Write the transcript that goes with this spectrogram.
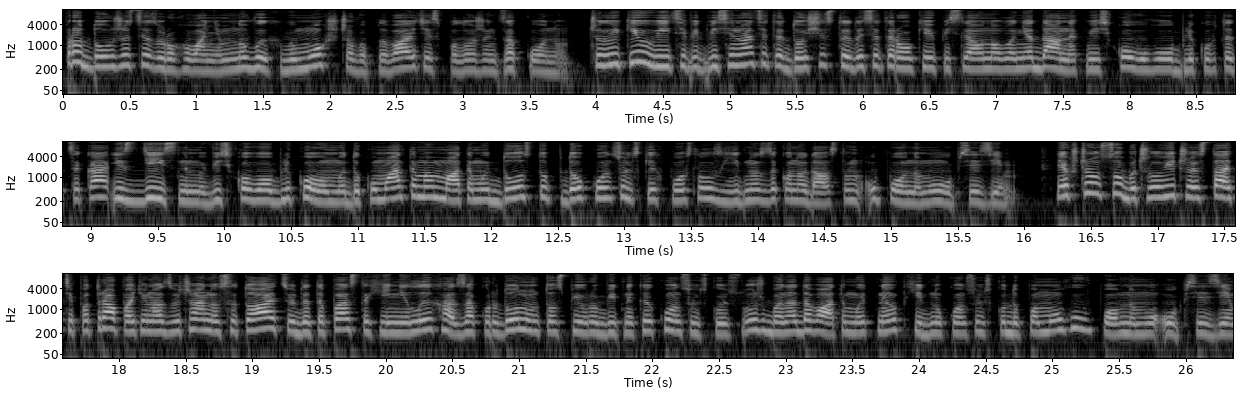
продовжиться з урахуванням нових вимог, що випливають із положень закону. Чоловіки у віці від 18 до 60 років після оновлення даних військового обліку в ТЦК із дійсними військово-обліковими документами матимуть доступ до консульських послуг згідно з законодавством у повному обсязі. Якщо особа чоловічої статі потрапить у надзвичайну ситуацію, ДТП, стихійні лиха за кордоном, то співробітники консульської служби надаватимуть необхідну консульську допомогу в повному обсязі.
